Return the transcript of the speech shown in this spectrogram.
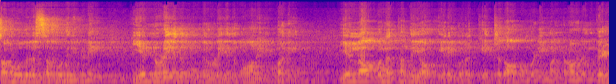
சகோதர சகோதரிகளே என்னுடையதும் உங்களுடையதுமான இப்பலி எல்லாம் வல்ல தந்தையாக இறைவனுக்கு ஏற்றதாகும்படி மன்றாடுங்கள்.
